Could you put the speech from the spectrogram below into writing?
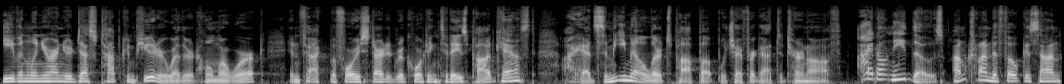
Even when you're on your desktop computer, whether at home or work. In fact, before we started recording today's podcast, I had some email alerts pop up, which I forgot to turn off. I don't need those. I'm trying to focus on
